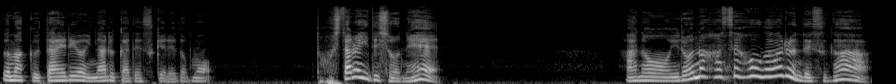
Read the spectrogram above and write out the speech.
うまく歌えるようになるかですけれどもどうしたらいいでしょうね。あのいろんな発声法があるんですが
